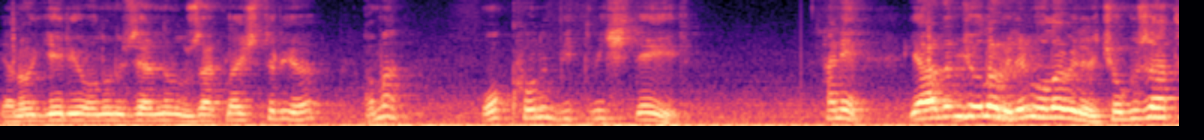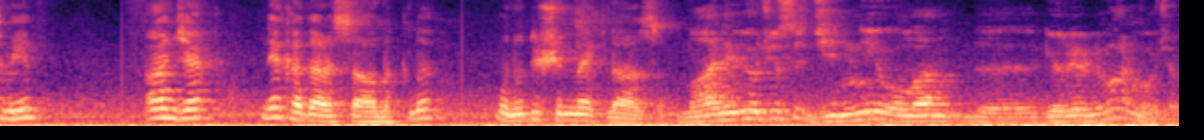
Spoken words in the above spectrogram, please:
Yani o geliyor onun üzerinden uzaklaştırıyor ama o konu bitmiş değil. Hani yardımcı olabilir mi? Olabilir. Çok uzatmayayım. Ancak ne kadar sağlıklı bunu düşünmek lazım. Manevi hocası cinni olan e, görevli var mı hocam?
